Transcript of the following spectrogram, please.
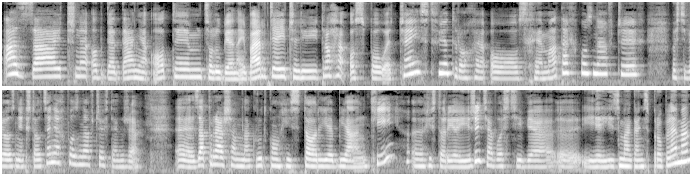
A zacznę od gadania o tym, co lubię najbardziej, czyli trochę o społeczeństwie, trochę o schematach poznawczych, właściwie o zniekształceniach poznawczych. Także e, zapraszam na krótką historię Bianki, e, historię jej życia, właściwie e, jej zmagań z problemem,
